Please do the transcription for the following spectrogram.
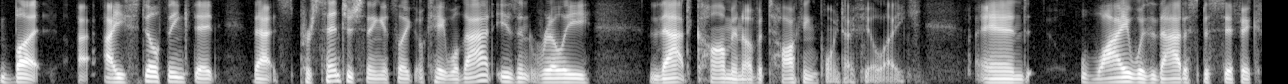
but I, I still think that that percentage thing. It's like okay, well that isn't really that common of a talking point. I feel like, and why was that a specific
